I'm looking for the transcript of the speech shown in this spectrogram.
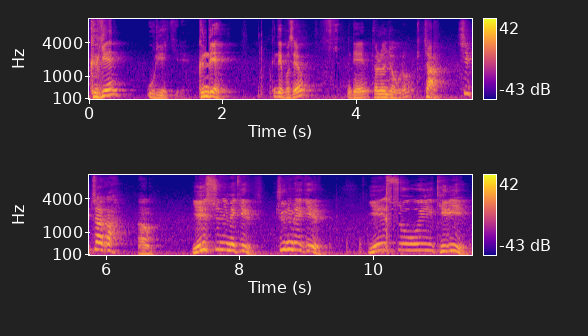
그게 우리의 길이에요. 근데 근데 보세요. 근데 결론적으로 자 십자가 어, 예수님의 길, 주님의 길, 예수의 길이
